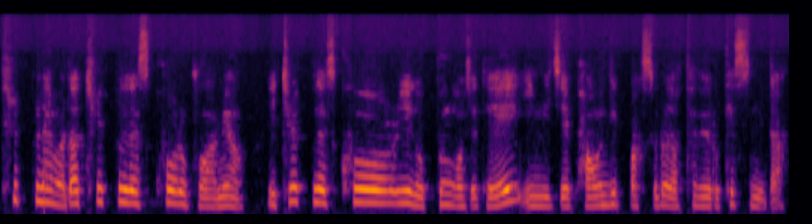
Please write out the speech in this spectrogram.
triplet마다 triplet 스코어를 구하며 이 triplet 스코어이 높은 것에 대해 이미지의 bounding 박스로 나타내도록 했습니다.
